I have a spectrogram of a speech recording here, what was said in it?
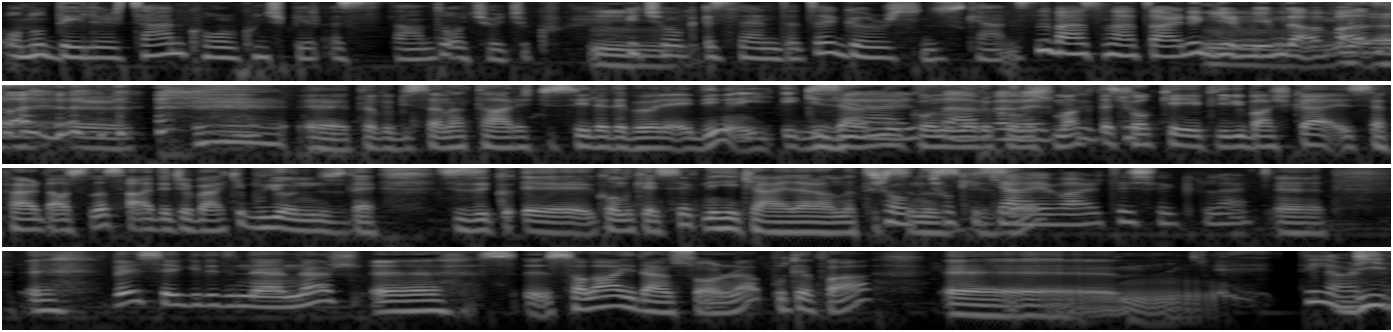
onu delirten korkunç bir asistandı o çocuk. Hmm. Birçok eserinde de görürsünüz kendisini. Ben sanat tarihine girmeyeyim daha Hmm. fazla. evet. evet. Tabii bir sanat tarihçisiyle de böyle e, değil mi gizemli Girersem, konuları evet, konuşmak da çok... çok- keyifli. Bir başka seferde aslında sadece belki bu yönünüzde sizi e, konuk etsek ne hikayeler anlatırsınız çok çok bize. hikaye var. Teşekkürler. Evet. Eh, ve sevgili dinleyenler e, S- Salahi'den sonra bu defa e, Dil dil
